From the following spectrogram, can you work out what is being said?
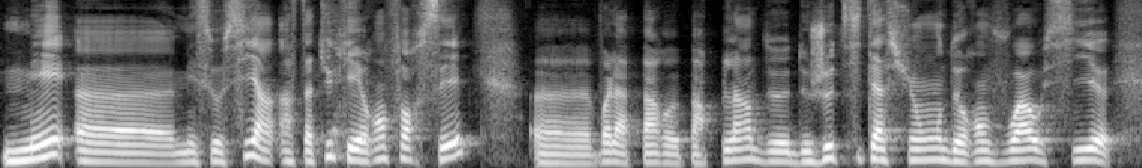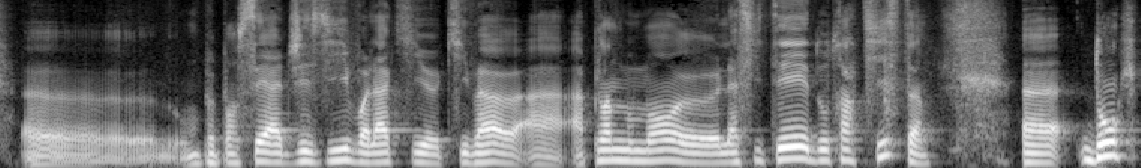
mais, euh, mais c'est aussi un, statut qui est renforcé voilà, par, plein de, jeux de citations, de renvois aussi. On peut penser à Jay-Z, voilà, qui, qui va à, à plein de moments la citer, d'autres artistes. donc,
